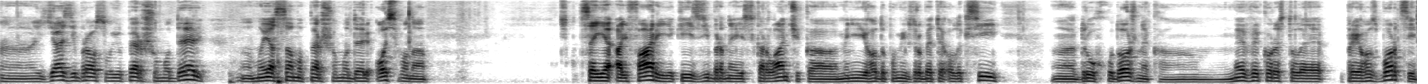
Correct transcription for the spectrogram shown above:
е, Я зібрав свою першу модель. Е, Моя сама перша модель, ось вона. Це є Альфарій, який зібраний з Карланчика. Мені його допоміг зробити Олексій, е, друг художник. Ми використали при його зборці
